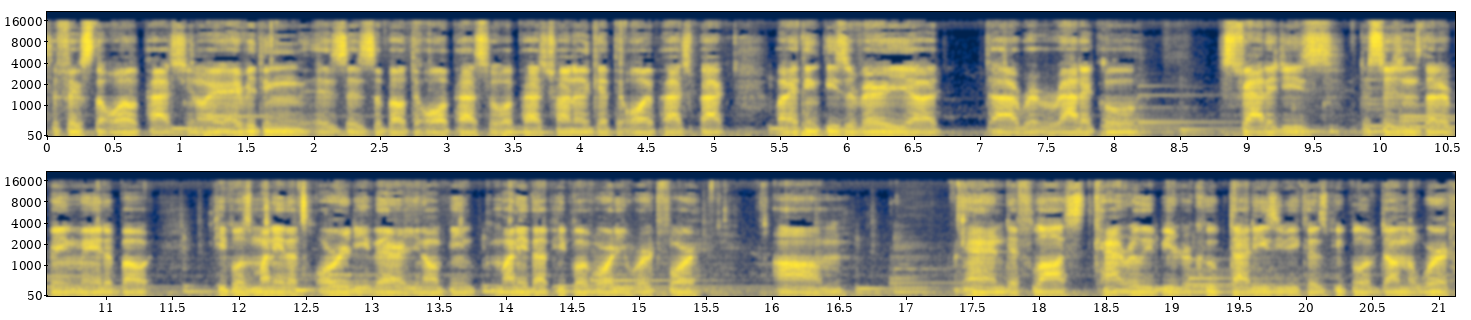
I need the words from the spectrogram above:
to fix the oil patch. You know, everything is is about the oil patch, the oil patch, trying to get the oil patch back. But I think these are very uh, uh, radical strategies, decisions that are being made about people's money that's already there. You know, being money that people have already worked for. Um, and if lost, can't really be recouped that easy because people have done the work.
